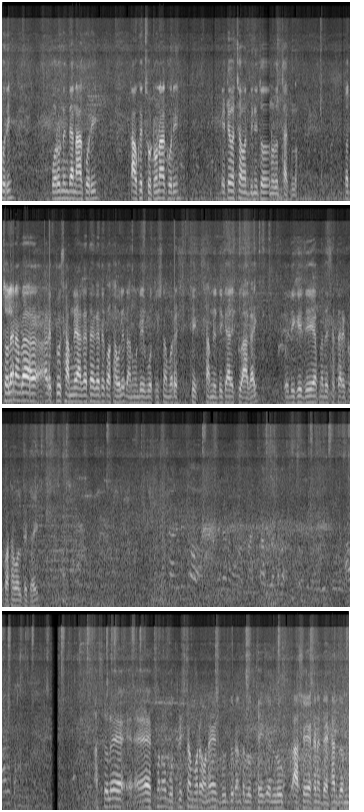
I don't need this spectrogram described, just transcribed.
করি, পরনিন্দা না করি, কাউকে ছোট না করি এটা হচ্ছে আমার বিনীত অনুরোধ থাকল। তো চলেন আমরা আর একটু সামনে আগাতে আগাতে কথা বলি ধানমন্ডি বত্রিশ নম্বরের ঠিক সামনের দিকে আর একটু আগাই। ওইদিকে যেয়ে আপনাদের সাথে আর একটু কথা বলতে চাই। আসলে এখনও বত্রিশ নম্বরে অনেক দূর দূরান্ত লোক থেকে লোক আসে এখানে দেখার জন্য।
